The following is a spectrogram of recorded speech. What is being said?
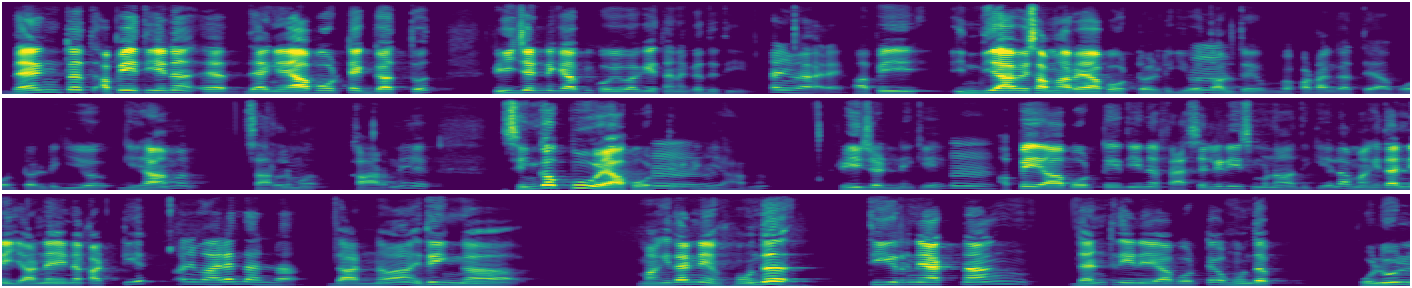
දැන්ටත් අපේ තියෙන දැන් එයාපෝට්ටෙක් ගත්තොත් රීජන එක අපි කොයි වගේ තැනකද තිී අනිවාර අපි ඉන්දියාව සමහර පොට්ටල්ට ගියෝ තල්ත පටන්ගත්ත පොට්ටල්ට ගියෝ ගිහාම සරලම කාරණය සිංගප්පූ යාපෝට්ට ගියාම රීජන් එක අපේ ආපෝට්ටේ තියන ෆැසිලිටිස් මොනාද කියලා මහිතන්න යන එන කට්ටිය අනිවාරෙන් දන්න දන්නවා. ඉතිං මහිතන්නේ හොඳ තීරණයක් නං දැන්ට තියෙන යාපොට්ට හොඳ පුළුල්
